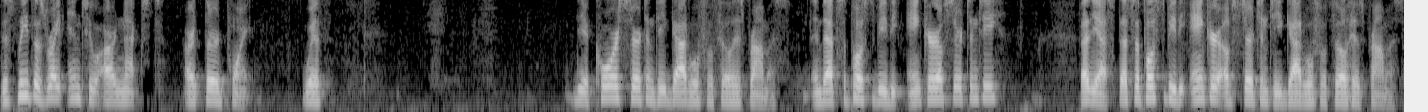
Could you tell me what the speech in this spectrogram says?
This leads us right into our next, our third point with the core certainty God will fulfill his promise. And that's supposed to be the anchor of certainty. But yes, that's supposed to be the anchor of certainty God will fulfill his promise.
